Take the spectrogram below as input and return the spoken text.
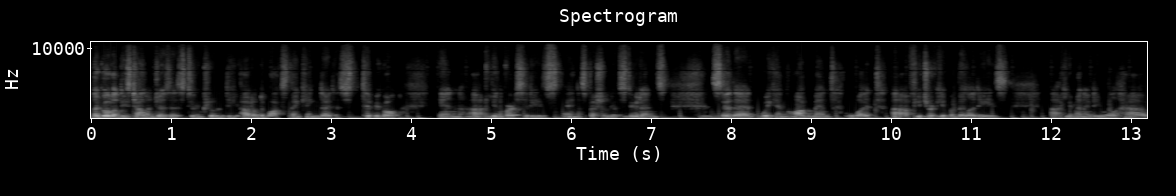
the goal of these challenges is to include the out-of-the-box thinking that is typical in uh, universities and especially with students so that we can augment what uh, future capabilities uh, humanity will have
